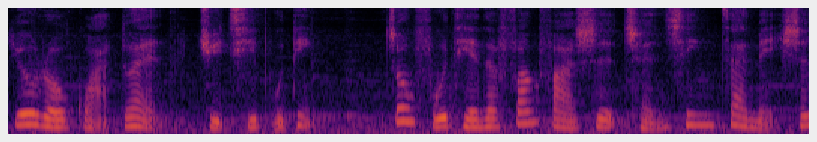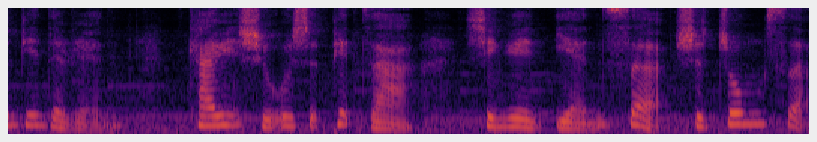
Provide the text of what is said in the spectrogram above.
优柔寡断、举棋不定。种福田的方法是诚心赞美身边的人。开运食物是 Pizza，幸运颜色是棕色。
